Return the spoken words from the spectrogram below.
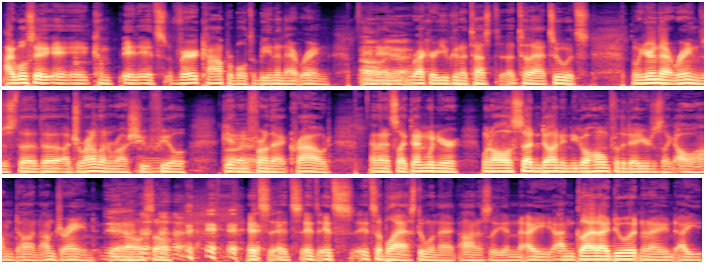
I will say it, it, com- it it's very comparable to being in that ring. And, Oh, and yeah. Wrecker, you can attest to that too. It's when you're in that ring, just the the adrenaline rush you feel getting Oh, in front of that crowd, and then it's like then when you're when all is said and done and you go home for the day, you're just like, "Oh, I'm done. I'm drained." You know, so it's it's it's it's it's a blast doing that honestly and i i'm glad i do it and i i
